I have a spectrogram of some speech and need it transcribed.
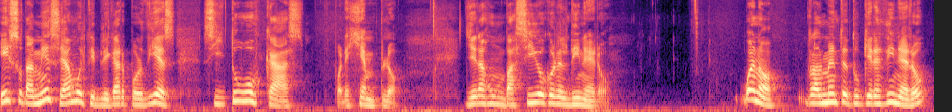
eso también se va a multiplicar por 10. Si tú buscas, por ejemplo, llenas un vacío con el dinero. Bueno, realmente tú quieres dinero,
